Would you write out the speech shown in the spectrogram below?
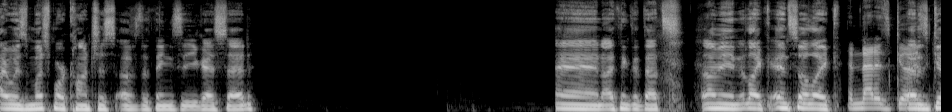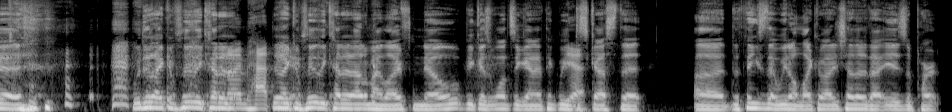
I was much more conscious of the things that you guys said, and I think that that's. I mean, like, and so like And that is good. that is good. well, did I completely cut it? I'm happy Did I completely cut it out of my life? No, because once again, I think we Yeah. discussed that uh, the things that we don't like about each other that is a part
